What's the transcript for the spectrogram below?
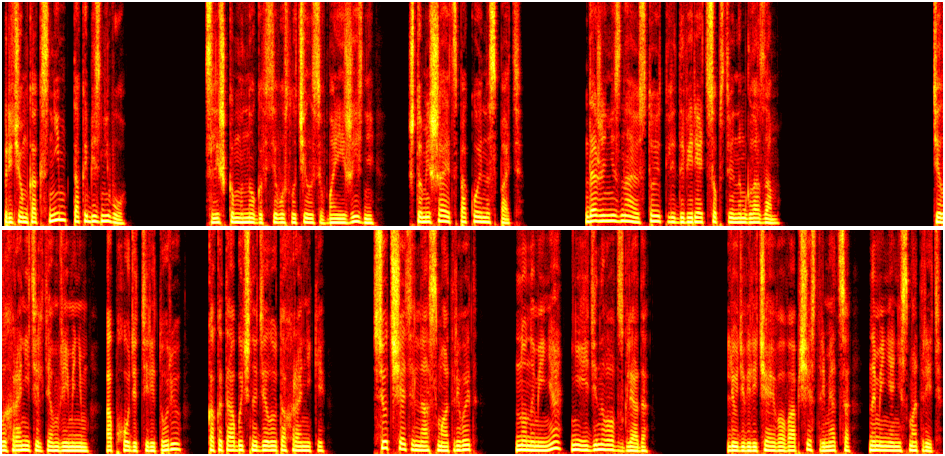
Причем как с ним, так и без него. Слишком много всего случилось в моей жизни, что мешает спокойно спать. Даже не знаю, стоит ли доверять собственным глазам. Телохранитель тем временем обходит территорию, как это обычно делают охранники, все тщательно осматривает, но на меня ни единого взгляда. Люди Величаева вообще стремятся на меня не смотреть.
